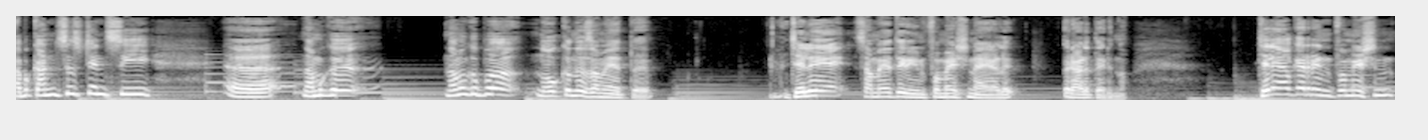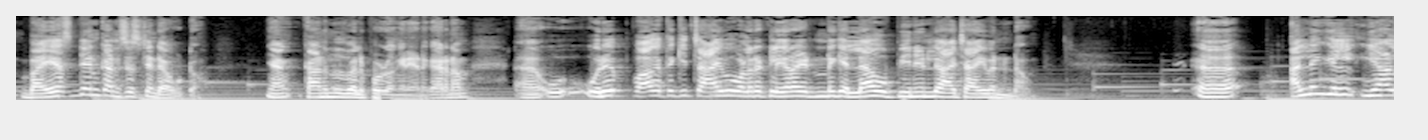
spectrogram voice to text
അപ്പോൾ കൺസിസ്റ്റൻസി നമുക്ക് നമുക്കിപ്പോൾ നോക്കുന്ന സമയത്ത് ചില സമയത്ത് ഇൻഫർമേഷൻ അയാൾ ഒരാൾ തരുന്നു. ചില ആൾക്കാരുടെ ഇൻഫർമേഷൻ ബയസ്ഡ് ആൻഡ് കൺസിസ്റ്റന്റ് ആവും കേട്ടോ ഞാൻ കാണുന്നത് പലപ്പോഴും അങ്ങനെയാണ്. കാരണം ഒരു ഭാഗത്തേക്ക് ചായ്വ് വളരെ ക്ലിയർ ആയിട്ടുണ്ടെങ്കിൽ എല്ലാ ഒപ്പീനിയനിലും ആ ചായ്വൻ ഉണ്ടാവും. അല്ലെങ്കിൽ ഇയാൾ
